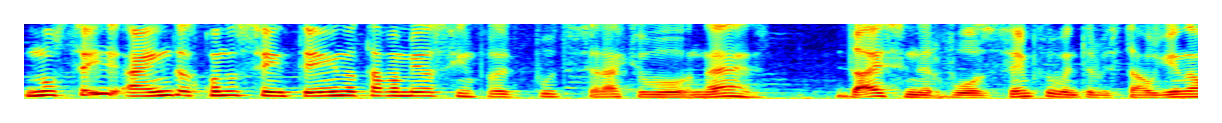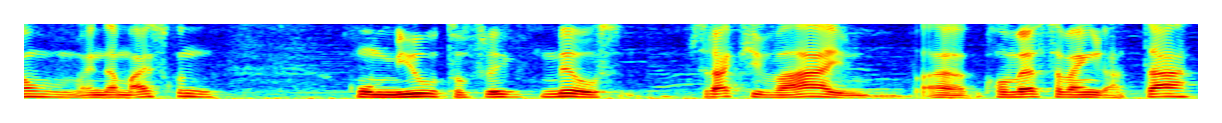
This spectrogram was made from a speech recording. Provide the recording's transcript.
não sei. Ainda quando eu sentei, ainda tava meio assim. Falei, putz, será que eu vou, né? Dar esse nervoso. Sempre que eu vou entrevistar alguém, não, ainda mais com, com o Milton. Falei, meu, será que vai? A conversa vai engatar?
